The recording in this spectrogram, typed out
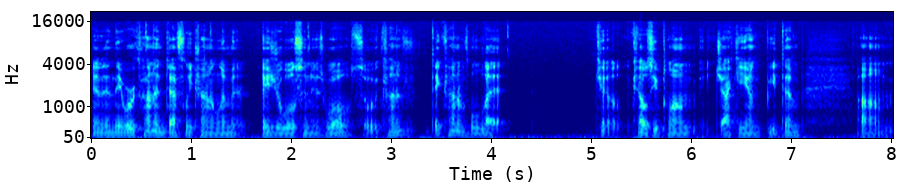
and then they were kind of definitely trying to limit A'ja Wilson as well. So it kind of they kind of let Kelsey Plum, Jackie Young beat them. Um,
